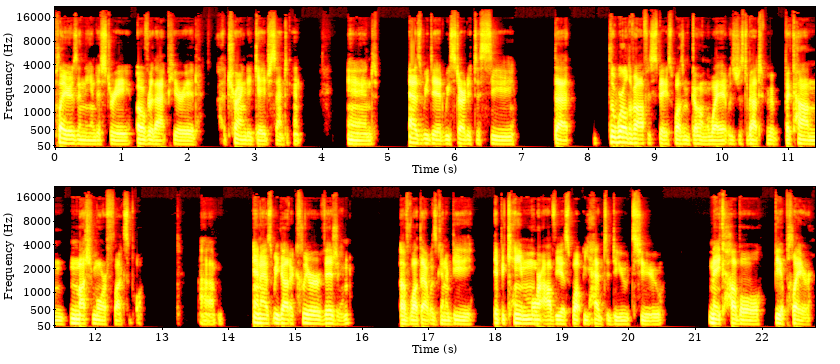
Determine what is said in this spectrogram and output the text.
players in the industry over that period, uh, trying to gauge sentiment. And as we did, we started to see that the world of office space wasn't going away. It was just about to become much more flexible. Um, and as we got a clearer vision of what that was going to be, it became more obvious what we had to do to make Hubble be a player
